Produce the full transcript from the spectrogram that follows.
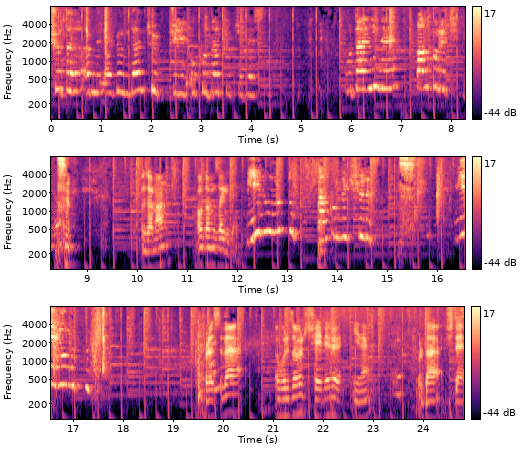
Şurada anneler gününden Türkçe, okuldan Türkçe ders. Buradan yine balkona çıkıyor. O zaman odamıza gidelim. Bir yeri unuttum. Balkondaki şurası. Bir yeri unuttum. Burası da ıvır zıvır şeyleri yine. Burada işte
